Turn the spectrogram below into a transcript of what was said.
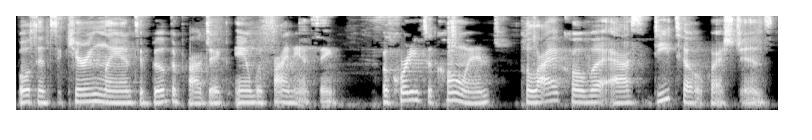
both in securing land to build the project and with financing. According to Cohen, Polyakova asked detailed questions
